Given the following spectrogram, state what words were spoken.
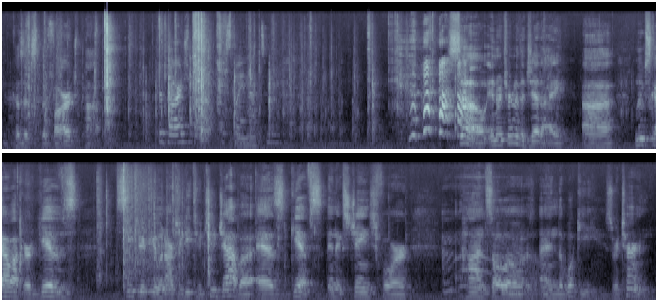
because it's the barge pop. The barge pop. Explain that to me. So, in Return of the Jedi, uh, Luke Skywalker gives C-3PO and R2-D2 to Jabba as gifts in exchange for Han Solo and the Wookiee's return.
